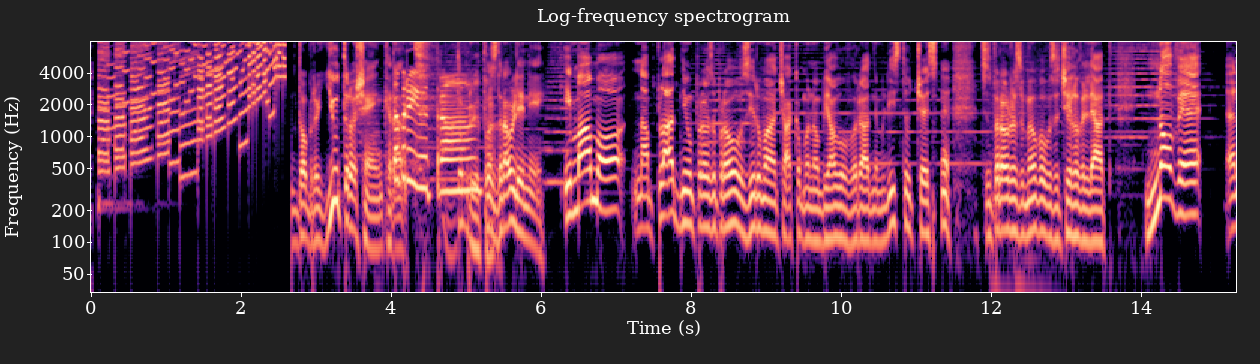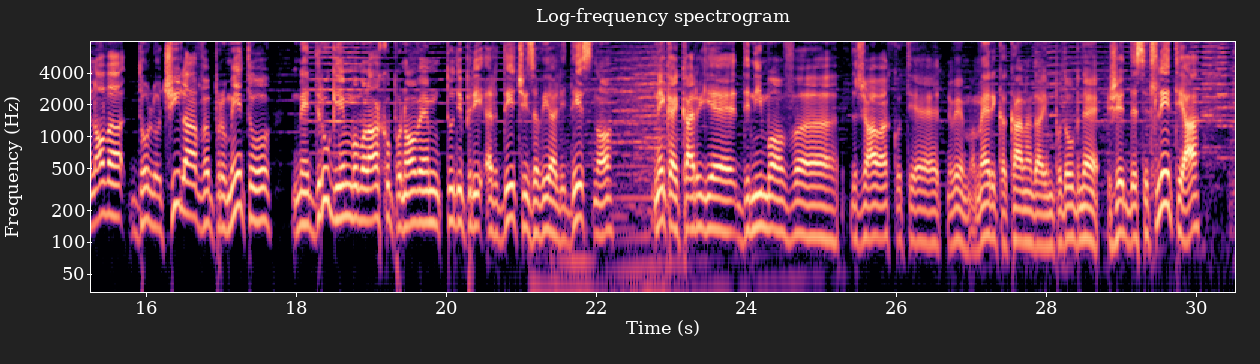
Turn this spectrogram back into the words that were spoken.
Dobro jutro še enkrat. Dobro jutro. Dobro jutro. Pozdravljeni. Imamo na pladnju, oziroma čakamo na objavo v uradnem listu, če se če sem prav razumel, bo začelo veljati nove, eh, nova določila v prometu. Med drugim bomo lahko po novem tudi pri rdeči zavijali desno, nekaj, kar je denimo v državah kot je vem, Amerika, Kanada in podobne že desetletja.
